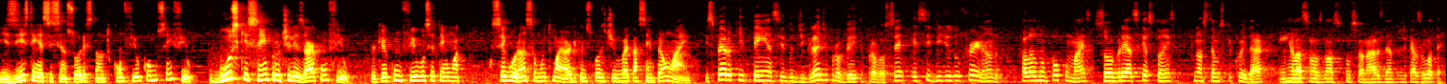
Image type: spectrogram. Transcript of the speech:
Existem esses sensores tanto com fio como sem fio. Busque sempre utilizar com fio, porque com fio você tem uma segurança muito maior de que o dispositivo vai estar sempre online. Espero que tenha sido de grande proveito para você esse vídeo do Fernando, falando um pouco mais sobre as questões que nós temos que cuidar em relação aos nossos funcionários dentro de Casa Lotec.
